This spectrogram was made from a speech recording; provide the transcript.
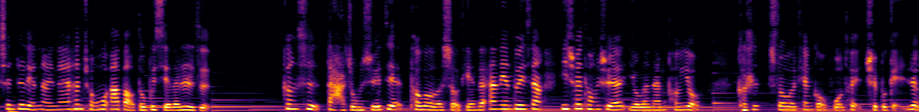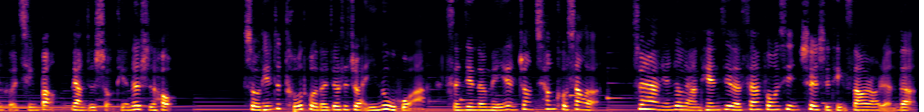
甚至连奶奶和宠物阿宝都不写的日子，更是大众学姐透露了守田的暗恋对象一吹同学有了男朋友，可是收了天狗火腿却不给任何情报，晾着守田的时候，守田这妥妥的就是转移怒火啊！三件灯美艳撞枪口上了，虽然连着两天寄了三封信，确实挺骚扰人的。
